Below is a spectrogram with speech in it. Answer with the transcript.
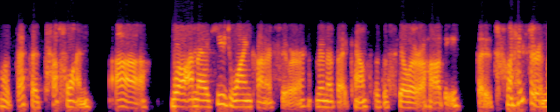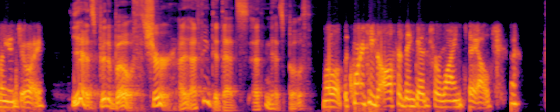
Well, that's a tough one. Uh, well, I'm a huge wine connoisseur. I don't know if that counts as a skill or a hobby, but it's what I certainly enjoy. Yeah, it's a bit of both. Sure, I, I think that that's I think that's both. Well, the quarantine's also been good for wine sales.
